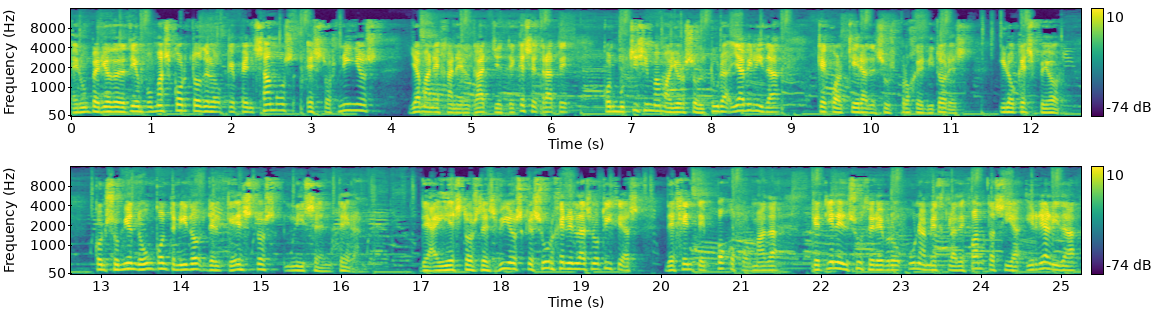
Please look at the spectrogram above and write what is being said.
En un periodo de tiempo más corto de lo que pensamos, estos niños ya manejan el gadget de que se trate con muchísima mayor soltura y habilidad que cualquiera de sus progenitores. Y lo que es peor, consumiendo un contenido del que estos ni se enteran. De ahí estos desvíos que surgen en las noticias de gente poco formada que tiene en su cerebro una mezcla de fantasía y realidad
